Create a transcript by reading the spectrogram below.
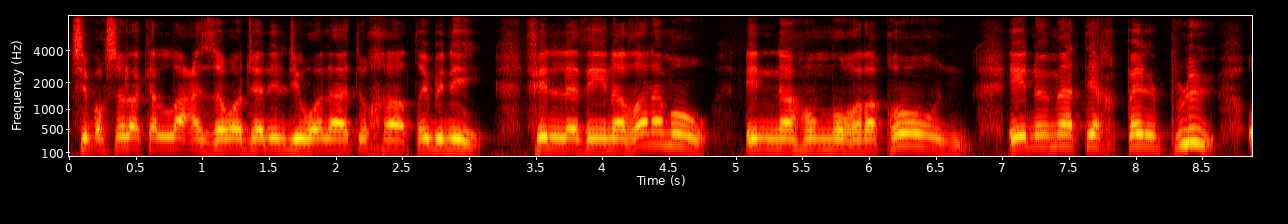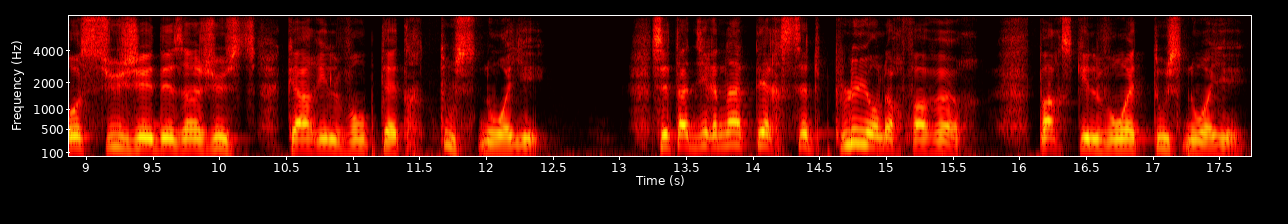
C'est pour cela qu'Allah Azza wa Jalil dit وَلَا تُخَاطِبْنِي فِي الَّذِينَ ظَلَمُوا إِنَّهُمْ مُغْرَقُونَ Et ne m'interpelle plus au sujet des injustes, car ils vont être tous noyés. C'est-à-dire n'intercède plus en leur faveur, parce qu'ils vont être tous noyés.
